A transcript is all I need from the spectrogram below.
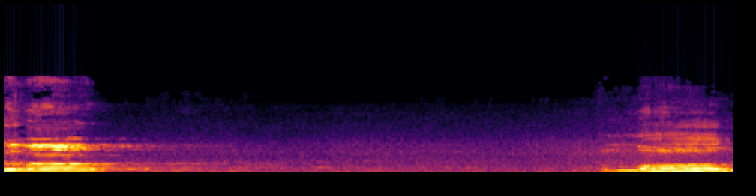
أكبر الله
